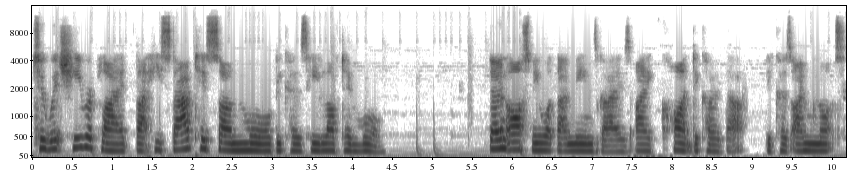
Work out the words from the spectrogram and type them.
To which he replied that he stabbed his son more because he loved him more. Don't ask me what that means, guys. I can't decode that because I'm not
